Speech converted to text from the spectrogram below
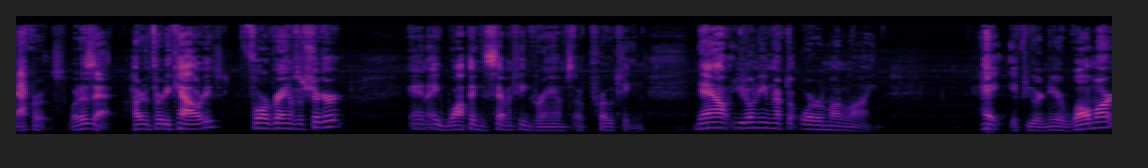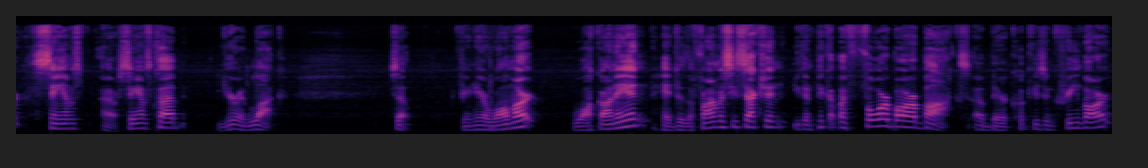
Macros, what is that? 130 calories, 4 grams of sugar, and a whopping 17 grams of protein. Now, you don't even have to order them online. Hey, if you are near Walmart, Sam's, uh, Sam's Club, you're in luck. So, if you're near Walmart, walk on in, head to the pharmacy section. You can pick up a four bar box of their cookies and cream bar,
